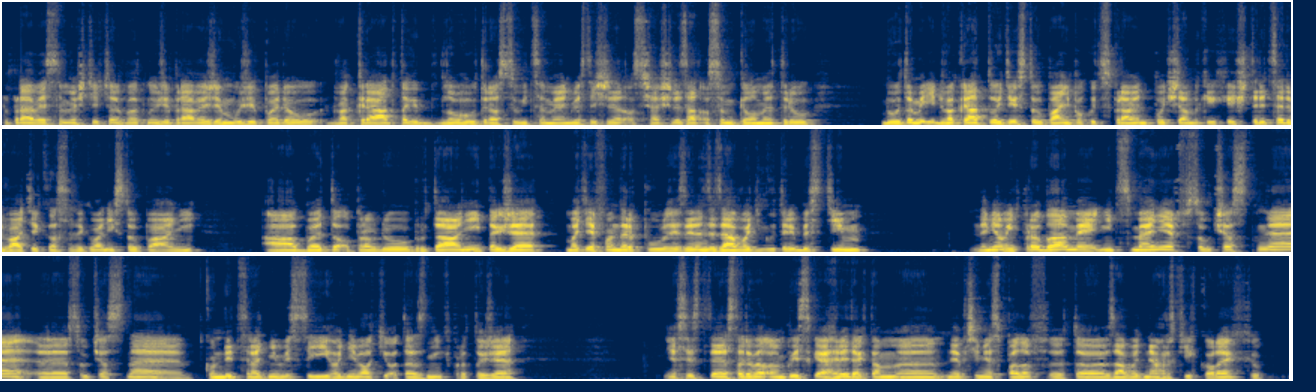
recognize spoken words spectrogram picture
To právě jsem ještě chtěl potknout, že právě, že muži pojedou dvakrát tak dlouhou trasu, víceméně 268 kilometrů, bylo tam i dvakrát tolik těch stoupání, pokud správně počítám, takových je 42 těch klasifikovaných stoupání. A bude to opravdu brutální, takže Matěj van der Poel je jeden ze závodníků, který by s tím neměl mít problémy, nicméně v současné, eh, v současné kondici nad ním vysí hodně velký otazník, protože jestli jste sledoval olympijské hry, tak tam eh, nepřímě spadl v to závodě na horských kolech,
